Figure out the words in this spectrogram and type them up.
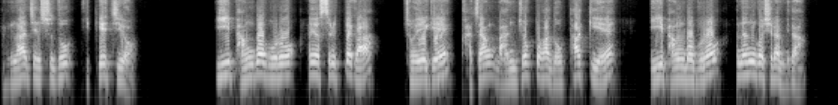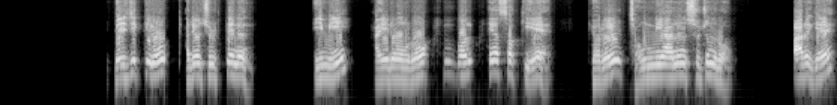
달라질 수도 있겠지요. 이 방법으로 하였을 때가 저에게 가장 만족도가 높았기에 이 방법으로 하는 것이랍니다. 매직기로 다려줄 때는 이미 아이롱으로 한 번 하였었기에 결을 정리하는 수준으로 빠르게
